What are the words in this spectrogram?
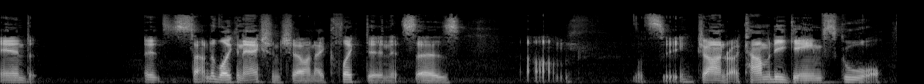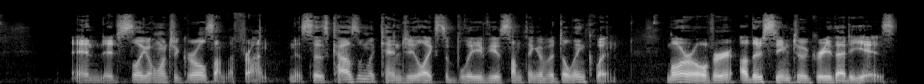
and it sounded like an action show, and I clicked it, and it says, um, let's see, genre comedy game school, and it's like a bunch of girls on the front. and it says Kazama Kenji likes to believe he is something of a delinquent. Moreover, others seem to agree that he is.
